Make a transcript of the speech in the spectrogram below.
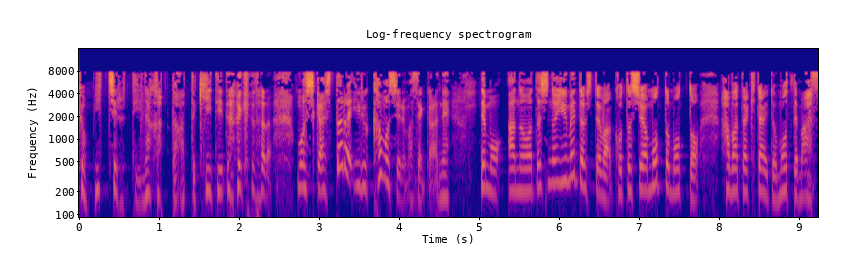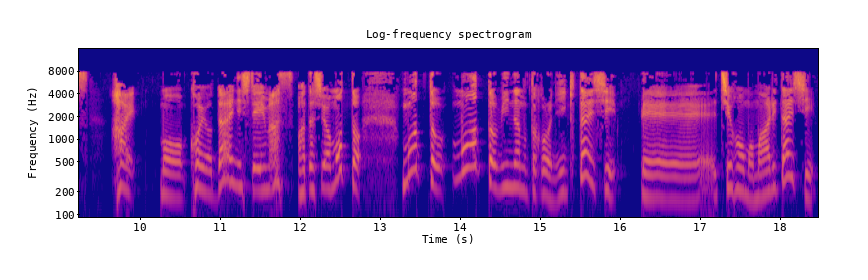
今日ミッチェルっていなかったって聞いていただけたら、もしかしたらいるかもしれませんからね。でも、あの、私の夢としては、今年はもっともっと羽ばたきたいと思ってます。はい。もう声を大にしています。私はもっと、もっと、もっとみんなのところに行きたいし、えー、地方も回りたいし、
